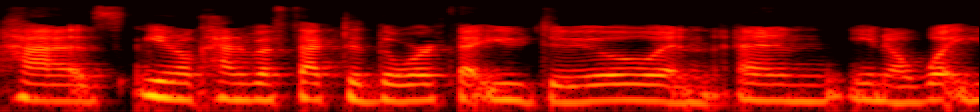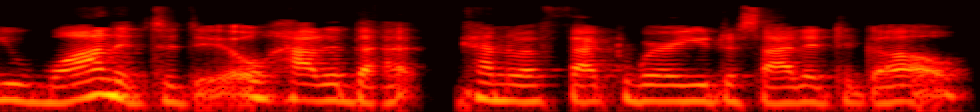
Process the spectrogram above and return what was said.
has, you know, kind of affected the work that you do and, and, you know, what you wanted to do how did that kind of affect where you decided to go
